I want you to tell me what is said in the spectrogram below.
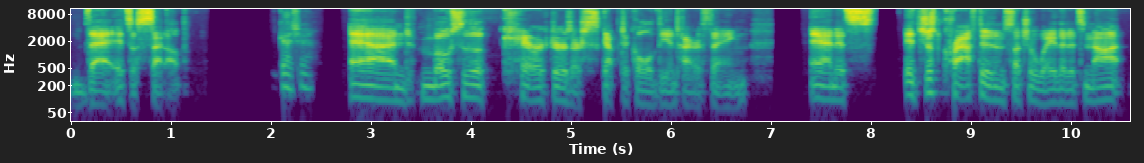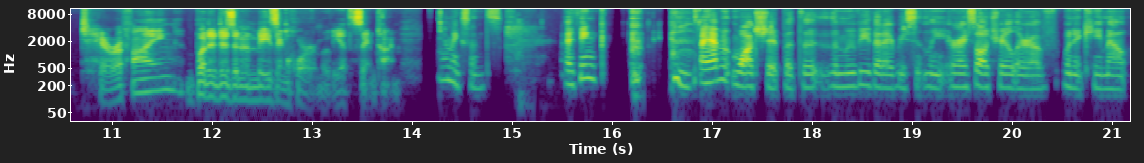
that it's a setup Gotcha. and most of the characters are skeptical of the entire thing and it's it's just crafted in such a way that it's not terrifying but it is an amazing horror movie at the same time That makes sense. I think I haven't watched it, but the the movie that I recently or I saw a trailer of when it came out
